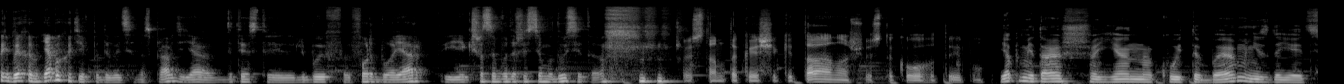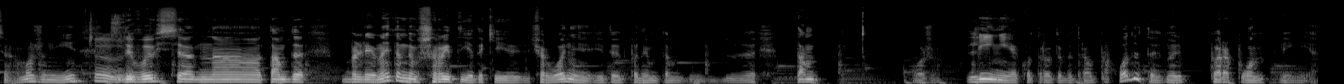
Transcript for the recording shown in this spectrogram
я, би, я би хотів подивитися, насправді. Я в дитинстві любив Форт Бояр, і якщо це буде щось в цьому дусі, то Щось там таке ще китано, щось такого типу. Я пам'ятаю, що я на Куй ТБ, мені здається, а може ні. Це Дивився на там, де. Блін, знаєте, там, там шрити є такі червоні, і ти по ним там. е, Там. Боже, лінія, яку тобі треба проходити, ну, перепон лінія.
